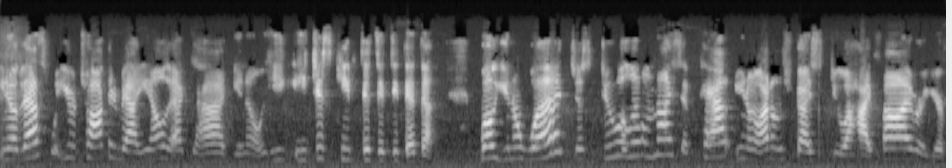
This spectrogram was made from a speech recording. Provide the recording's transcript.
You know, that's what you're talking about. You know, that God, you know, he, he just keeps that, that, that, that. Well, you know what? Just do a little nice. A pat, you know, I don't know if you guys do a high five or you're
